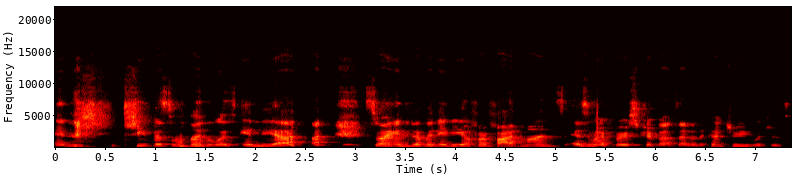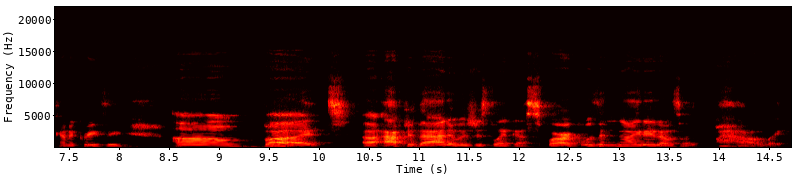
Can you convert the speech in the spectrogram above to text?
And the cheapest one was India. so I ended up in India for five months as my first trip outside of the country, which was kind of crazy. Um, but uh, after that, it was just like a spark was ignited. I was like, wow, like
